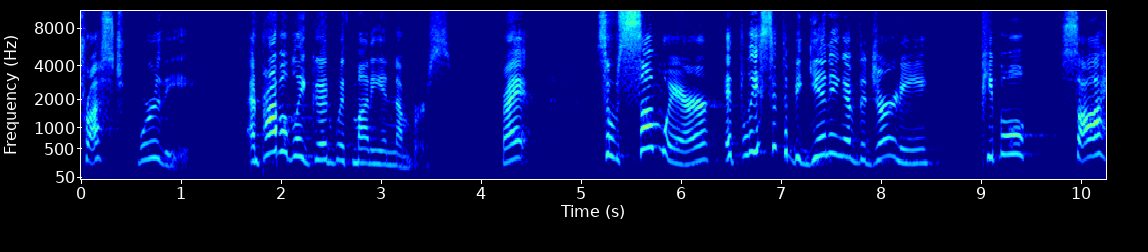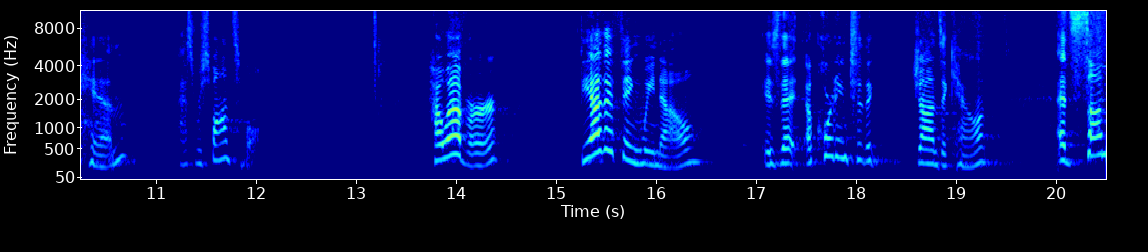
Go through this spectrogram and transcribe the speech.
trustworthy and probably good with money and numbers, right? So, somewhere, at least at the beginning of the journey, people saw him as responsible. However, the other thing we know is that according to the John's account, at some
